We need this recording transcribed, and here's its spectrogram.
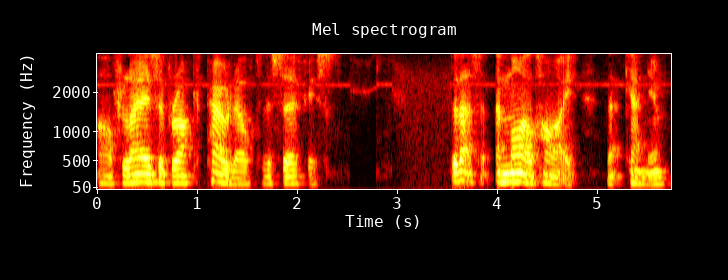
of layers of rock parallel to the surface. But that's a mile high, that canyon.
